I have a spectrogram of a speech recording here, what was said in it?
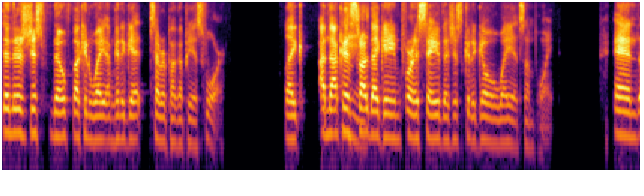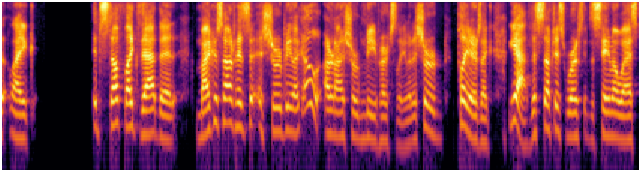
then there's just no fucking way I'm gonna get Cyberpunk on PS4. Like I'm not gonna hmm. start that game for a save that's just gonna go away at some point. And like it's stuff like that that Microsoft has assured me, like, oh, or not assured me personally, but assured players, like, yeah, this stuff just works. It's the same OS.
